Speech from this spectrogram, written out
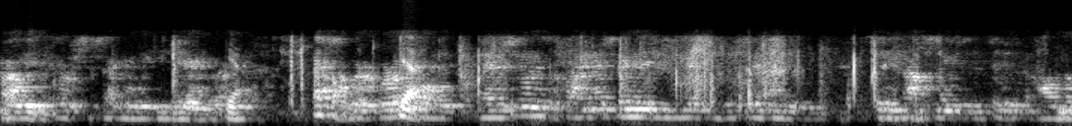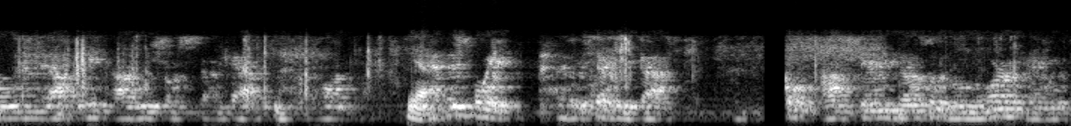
probably the first, second week in January. Yeah. That's all, we're, we're Yeah. and as soon as the finance committee makes a decision, the city council makes a decision on the when to allocate our resources that we have. Yeah, At this point, as I said, we've got, oh, outstanding bills of the more, and with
